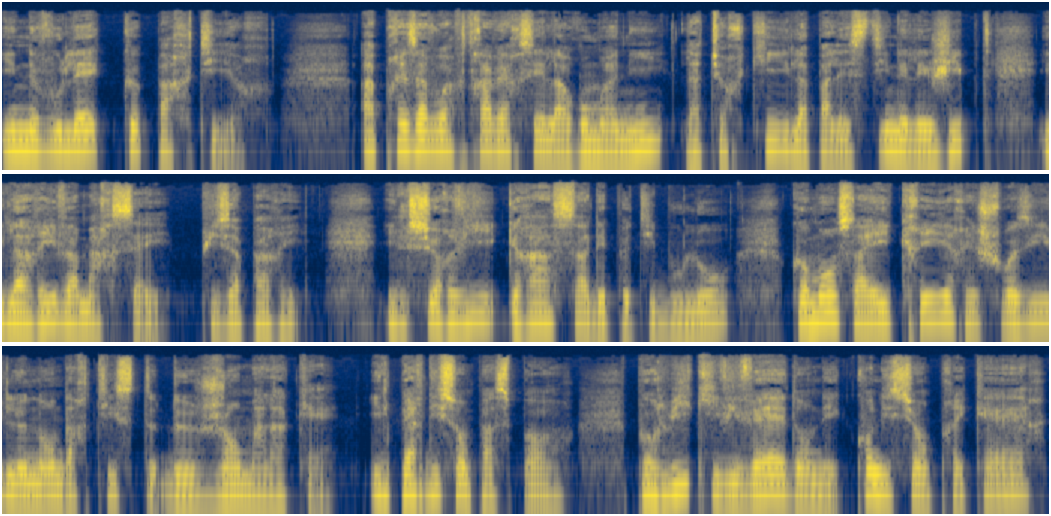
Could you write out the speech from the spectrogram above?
il ne voulait que partir. Après avoir traversé la Roumanie, la Turquie, la Palestine et l'Égypte, il arrive à Marseille puis à Paris. Il survit grâce à des petits boulots, commence à écrire et choisit le nom d'artiste de Jean Malaquet. Il perdit son passeport. Pour lui qui vivait dans des conditions précaires,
